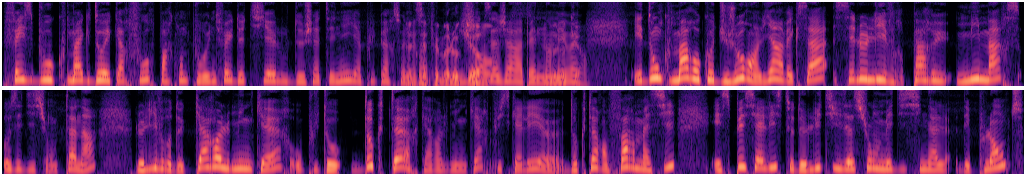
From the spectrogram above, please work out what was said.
Facebook, McDo et Carrefour. Par contre, pour une feuille de tilleul ou de châtaignier, il n'y a plus personne. Quoi. ça fait mal au cœur, hein. J'exagère à peine, non mais ouais. Et donc, Marocco du jour, en lien avec ça, c'est le livre paru mi-mars aux éditions Tana, le livre de Carole Minker, ou plutôt docteur Carole Minker, puisqu'elle est euh, docteur en pharmacie et spécialiste de l'utilisation médicinale des plantes.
